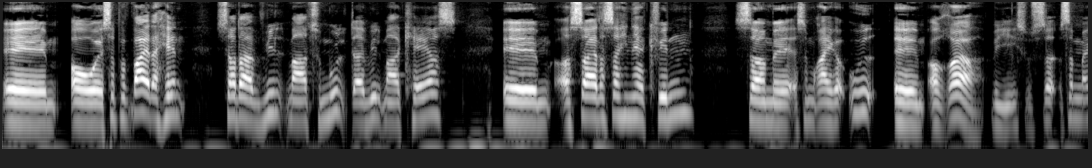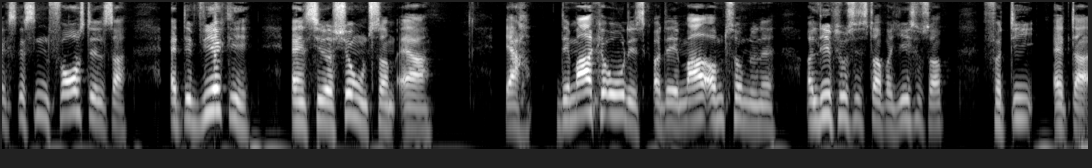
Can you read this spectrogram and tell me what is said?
Øh, og øh, så på vej derhen, så er der vildt meget tumult, der er vildt meget kaos, Øhm, og så er der så hende her kvinde, som, øh, som rækker ud øh, og rører ved Jesus. Så, så man skal sådan forestille sig, at det virkelig er en situation, som er, ja, det er meget kaotisk, og det er meget omtumlende, og lige pludselig stopper Jesus op, fordi at der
